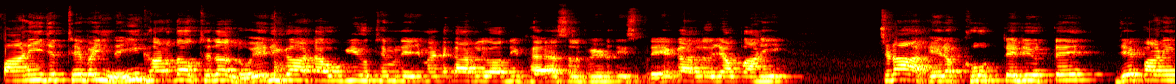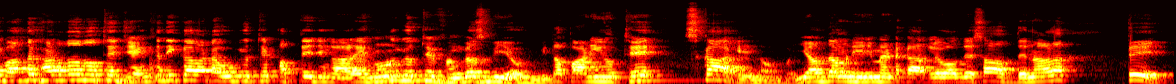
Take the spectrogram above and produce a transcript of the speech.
ਪਾਣੀ ਜਿੱਥੇ ਬਈ ਨਹੀਂ ਖੜਦਾ, ਉੱਥੇ ਤਾਂ ਲੋਹੇ ਦੀ ਘਾਟ ਆਊਗੀ, ਉੱਥੇ ਮੈਨੇਜਮੈਂਟ ਕਰ ਲਿਓ, ਆਪਦੀ ਫੈਰਸ ਸਲਫੇਟ ਦੀ ਸਪਰੇਅ ਕਰ ਲਿਓ ਜਾਂ ਪਾਣੀ। ਚੜਾ ਕੇ ਰੱਖੋ ਉੱਤੇ ਦੀ ਉੱਤੇ। ਜੇ ਪਾਣੀ ਵੱਧ ਖੜਦਾ ਤਾਂ ਉੱਥੇ ਜ਼ਿੰਕ ਦੀ ਘਾਟ ਆਊਗੀ, ਉੱਥੇ ਪੱਤੇ ਜੰਗਾਲੇ ਹੋਣਗੇ, ਉੱਥੇ ਫੰਗਸ ਵੀ ਆਊਗੀ। ਤਾਂ ਪਾਣੀ ਉੱਥੇ ਸੁਕਾ ਕੇ ਲਾਓ ਬਈ, ਆਪਦਾ ਮੈਨੇਜਮੈਂਟ ਕਰ ਲਿਓ ਆਪਦੇ ਹਿਸਾਬ ਦੇ ਨਾਲ। ਤੇ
